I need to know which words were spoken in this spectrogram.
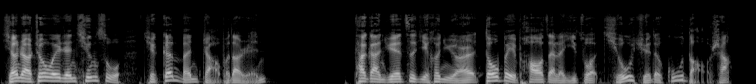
想找周围人倾诉，却根本找不到人。他感觉自己和女儿都被抛在了一座求学的孤岛上。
